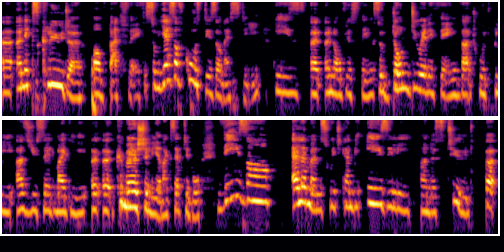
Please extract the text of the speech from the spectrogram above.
uh, an excluder of bad faith. So yes, of course, dishonesty is a, an obvious thing. So don't do anything that would be, as you said, Maggie, uh, uh, commercially unacceptable. These are elements which can be easily understood, but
